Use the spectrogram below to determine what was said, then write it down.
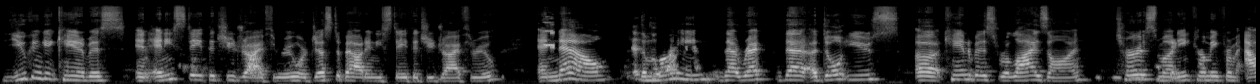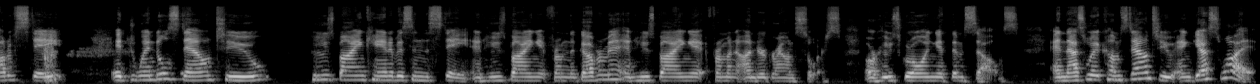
You can get cannabis in any state that you drive through or just about any state that you drive through. And now the money that rec- that adult use uh, cannabis relies on tourist money coming from out of state it dwindles down to who's buying cannabis in the state and who's buying it from the government and who's buying it from an underground source or who's growing it themselves. And that's what it comes down to. And guess what?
